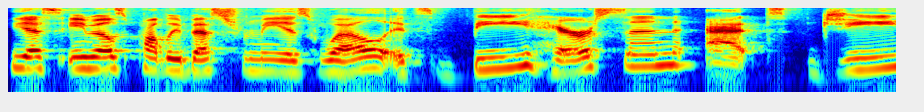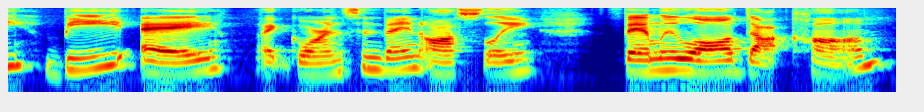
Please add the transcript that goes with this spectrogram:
Yes, email's probably best for me as well. It's B Harrison at GBA, like Goranson Bain Ausley, familylaw.com.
